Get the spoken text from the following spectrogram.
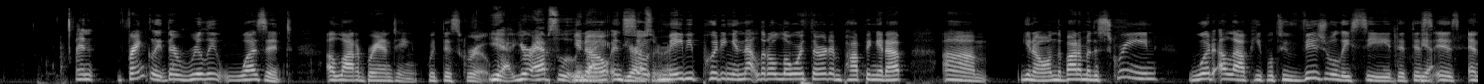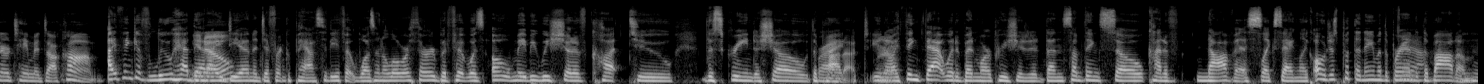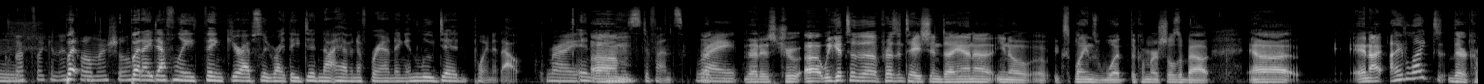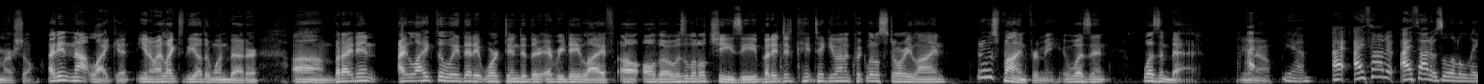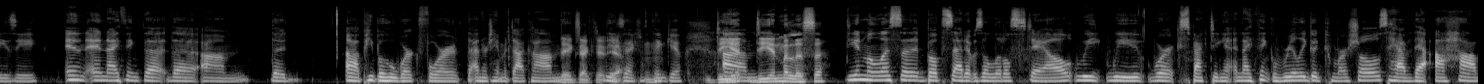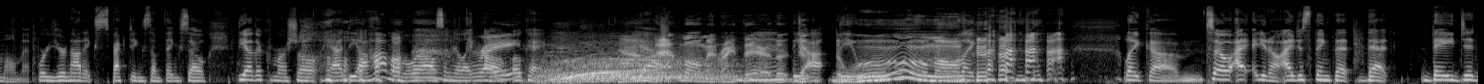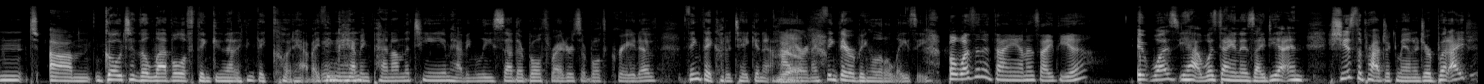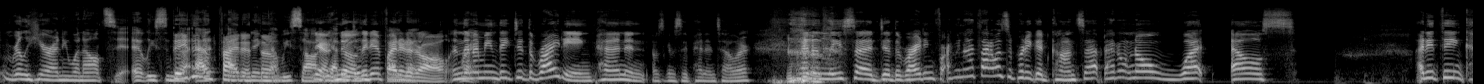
and frankly, there really wasn't a lot of branding with this group. yeah, you're absolutely you know, right. and You're so absolutely right. maybe putting in that little lower third and popping it up, um, you know, on the bottom of the screen would allow people to visually see that this Yeah. is entertainment.com. I think if Lou had that You know? idea in a different capacity, if it wasn't a lower third, but if it was, oh, maybe we should have cut to the screen to show the Right. product. You know, I think that would have been more appreciated than something so kind of novice, like saying like, oh, just put the name of the brand Yeah. at the bottom. Mm-hmm. That's like an But, infomercial. but I definitely think you're absolutely right. They did not have enough branding, and Lou did point it out. Right. In, Um, in his defense. right. That is true. Uh, we get to the presentation. Diana, you know, uh, explains what the commercial's about. Uh, and I, I liked their commercial. I did not like it. You know, I liked the other one better. Um, but I didn't. I liked the way that it worked into their everyday life. Uh, although it was a little cheesy, but it did k- take you on a quick little storyline. But it was fine for me. It wasn't wasn't bad. You know. Yeah, I, I thought it, I thought it was a little lazy, and and I think the the um the uh, people who work for the entertainment.com The executive, the yeah. executive thank you D, um, D and Melissa. Dee and Melissa both said it was a little stale. We we were expecting it, and I think really good commercials have that aha moment where you're not expecting something. So the other commercial had the aha moment where all of a sudden you're like, Right. oh, okay, Yeah, yeah. That moment right there. The, the the, uh, the the woo ooh, moment. like like um so i you know i just think that that they didn't um, go to the level of thinking that I think they could have. I think Mm-hmm. having Penn on the team, having Lisa, they're both writers, they're both creative. I think they could have taken it higher, Yeah. and I think they were being a little lazy. but wasn't it Diana's idea? It was, yeah, it was Diana's idea, and she is the project manager. But I didn't really hear anyone else, at least in They the didn't ed- fight it, editing though. that we saw. Yeah, no, they didn't fight it, it at all. And then I mean, they did the writing. Penn and I was going to say Penn and Teller. Penn and Lisa did the writing for. I mean, I thought it was a pretty good concept. I don't know what else. I didn't think.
